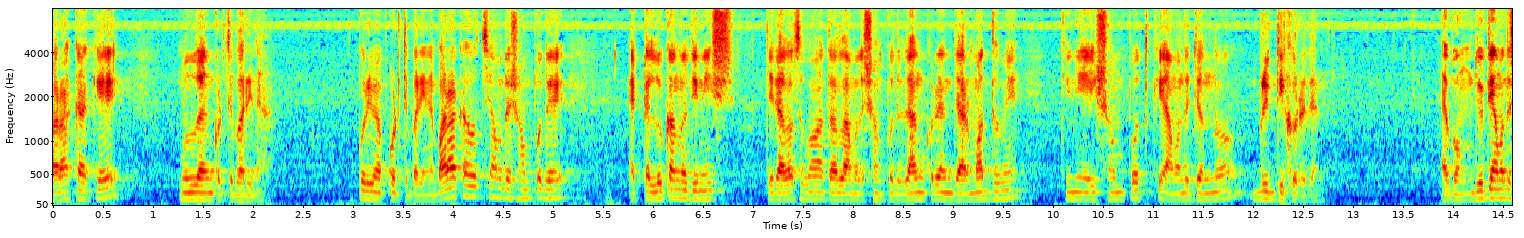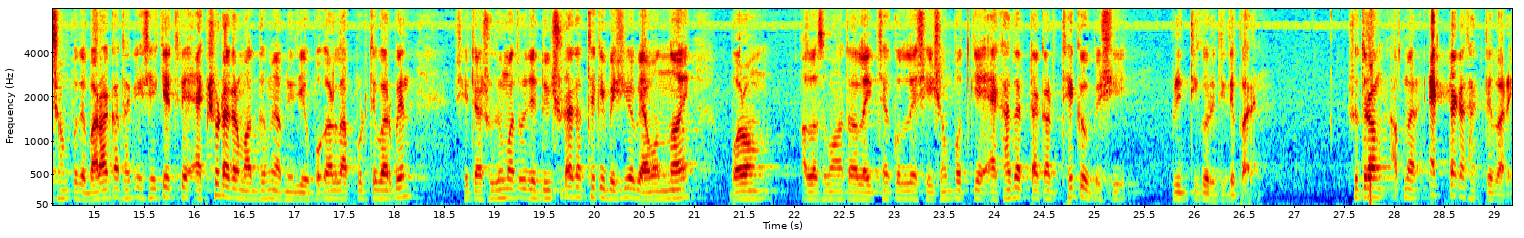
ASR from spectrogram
বারাকাকে মূল্যায়ন করতে পারি না, পরিমাপ করতে পারি না। বারাকা হচ্ছে আমাদের সম্পদে একটা লুকানো জিনিস যেটা আল্লাহ সুবাহতাল্লাহ আমাদের সম্পদে দান করেন, যার মাধ্যমে তিনি এই সম্পদকে আমাদের জন্য বৃদ্ধি করে দেন। এবং যদি আমাদের সম্পদে বারাকা থাকে সেই ক্ষেত্রে একশো টাকার মাধ্যমে আপনি যে উপকার লাভ করতে পারবেন, সেটা শুধুমাত্র যে দুইশো টাকার থেকে বেশি হবে এমন নয়, বরং আল্লাহ সুবাহতাল্লাহ ইচ্ছা করলে সেই সম্পদকে এক হাজার টাকার থেকেও বেশি বৃদ্ধি করে দিতে পারেন। সুতরাং আপনার এক টাকা থাকতে পারে,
